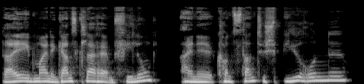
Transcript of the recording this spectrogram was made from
Daher eben eine ganz klare Empfehlung, eine konstante Spielrunde,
